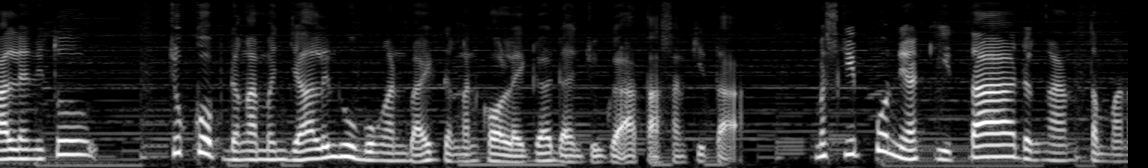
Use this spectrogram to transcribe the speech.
kalian itu cukup dengan menjalin hubungan baik dengan kolega dan juga atasan kita. Meskipun ya kita dengan teman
